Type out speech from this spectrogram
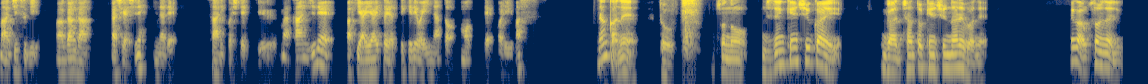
まあ実技、まあガンガン、ガシガシね、みんなで触り越してっていう、まあ感じで、和気あいあいとやっていければいいなと思っております。なんかね、えっと、その、事前研修会がちゃんと研修になればね、だから、それ何？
